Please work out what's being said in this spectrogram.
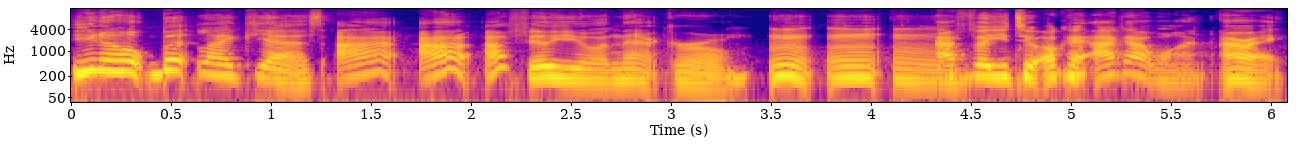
You know, but like, yes, I, I, I feel you on that, girl. Mm-mm-mm. I feel you too. Okay, I got one. All right.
